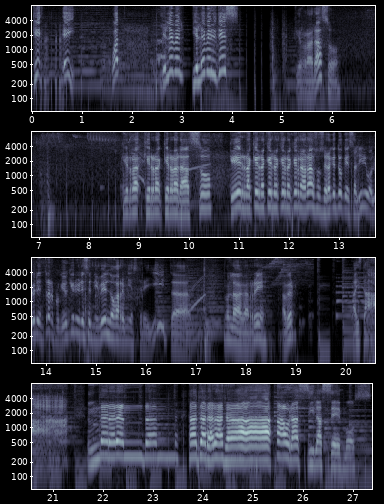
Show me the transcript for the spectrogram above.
¿Qué? ¡Ey! ¿What? ¿Y el level? ¿Y el level es? ¡Qué rarazo! ¡Qué, ra qué, ra qué rarazo! ¡Qué ra, qué ra, qué ra, qué ra, qué rarazo! ¿Será que tengo que salir y volver a entrar? Porque yo quiero ir a ese nivel, no agarré mi estrellita. No la agarré. A ver. Ahí está. Ahora sí la hacemos.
